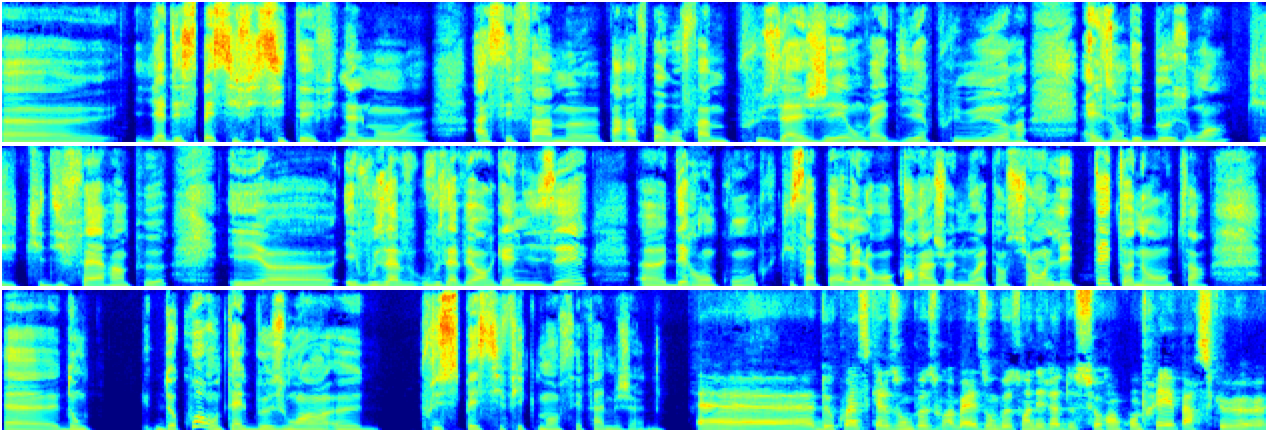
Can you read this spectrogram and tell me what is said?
euh, il y a des spécificités finalement à ces femmes par rapport aux femmes plus âgées, on va dire, plus mûres. Elles ont des besoins qui, qui diffèrent un peu. Et, euh, et vous, avez, vous avez organisé euh, des rencontres qui s'appellent, alors encore un jeu de mots, attention, les tétonnantes. Euh, donc, de quoi ont-elles besoin euh, plus spécifiquement ces femmes jeunes? Euh, de quoi est-ce qu'elles ont besoin? Ben, Elles ont besoin déjà de se rencontrer parce que euh,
